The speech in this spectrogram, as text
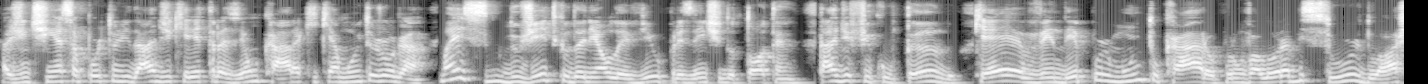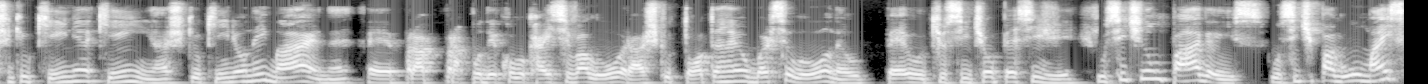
A gente tinha essa oportunidade de querer trazer um cara que quer muito jogar. Mas do jeito que o Daniel Levy, o presidente do Tottenham, tá dificultando, quer vender por muito caro, por um valor absurdo, acha que o Kane é quem? Acha que o Kane é o Neymar, né? É, para poder colocar esse valor. Acha que o Tottenham é o Barcelona, o, que o City é o PSG. O City não paga isso. O City pagou o mais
